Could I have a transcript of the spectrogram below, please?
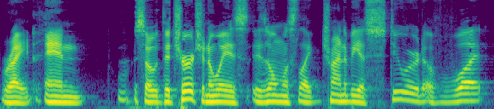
Right. And so the church, in a way, is, is almost like trying to be a steward of what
